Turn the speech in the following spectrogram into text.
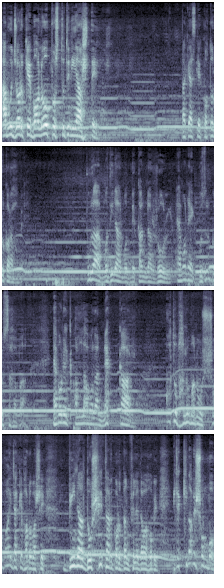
আবু জোরকে বলো প্রস্তুতি নিয়ে আসতে। তাকে আজকে কতল করা হবে? পুরা মদিনার মধ্যে কান্নার রোল। এমন এক বুজুর্গ সাহাবা, এমন এক আল্লাহওয়ালা নেককার কত ভালো মানুষ, সবাই যাকে ভালোবাসে, বিনা দোষে তার গর্দান ফেলে দেওয়া হবে। এটা কীভাবে সম্ভব?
